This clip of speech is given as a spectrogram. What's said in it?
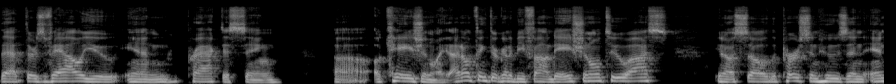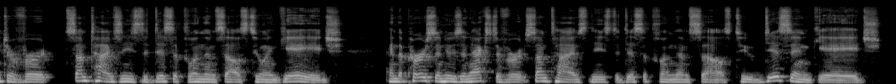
that there's value in practicing uh, occasionally. I don't think they're going to be foundational to us. You know, so the person who's an introvert sometimes needs to discipline themselves to engage, and the person who's an extrovert sometimes needs to discipline themselves to disengage,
